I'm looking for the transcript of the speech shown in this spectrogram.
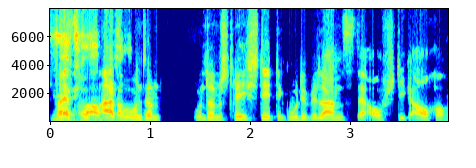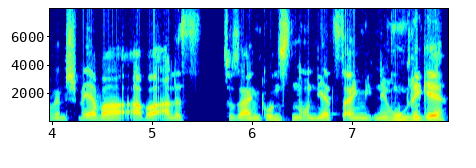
Ja, klar, also unterm, unterm Strich steht eine gute Bilanz, der Aufstieg auch, auch wenn es schwer war, aber alles zu seinen Gunsten und jetzt eigentlich eine hungrige,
